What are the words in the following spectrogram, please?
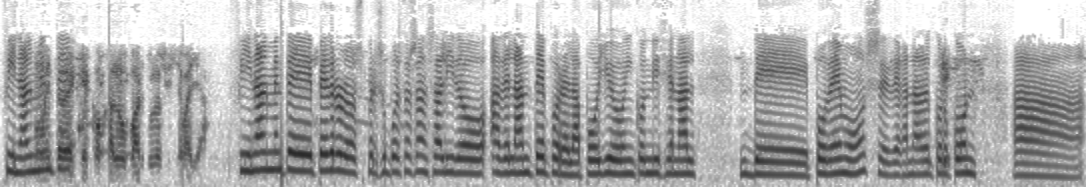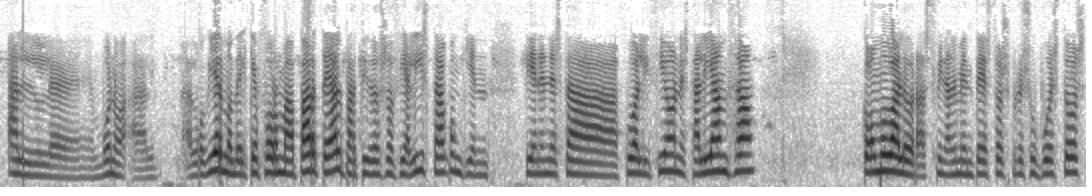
Finalmente. que coja los bártulos y se vaya. Finalmente, Pedro, los presupuestos han salido adelante por el apoyo incondicional de Podemos, eh, de ganar Alcorcón al, eh, bueno, al, gobierno del que forma parte, al Partido Socialista, con quien tienen esta coalición, esta alianza. ¿Cómo valoras finalmente estos presupuestos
